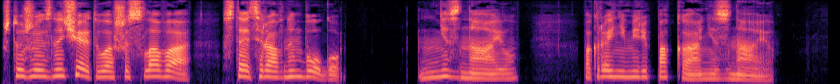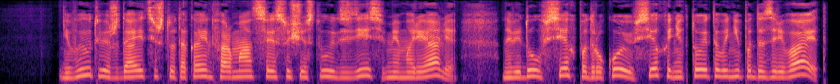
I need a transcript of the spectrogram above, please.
что же означают ваши слова «стать равным Богу»?» «Не знаю. По крайней мере, пока не знаю». И вы утверждаете, что такая информация существует здесь, в мемориале, на виду у всех, под рукой у всех, и никто этого не подозревает?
